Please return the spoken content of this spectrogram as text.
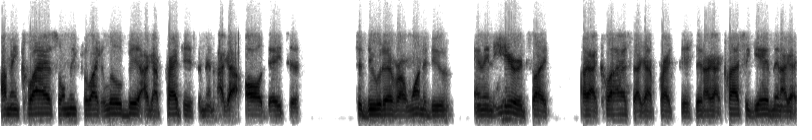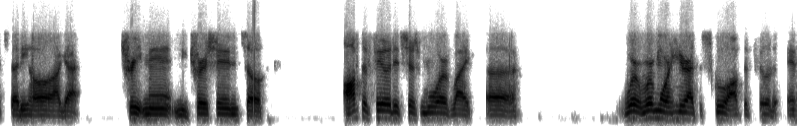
I'm in class only for like a little bit. I got practice, and then I got all day to to do whatever I want to do. And then here, it's like I got class, I got practice, then I got class again, then I got study hall, I got treatment, nutrition. So off the field, it's just more of like uh, we're we're more here at the school off the field, and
